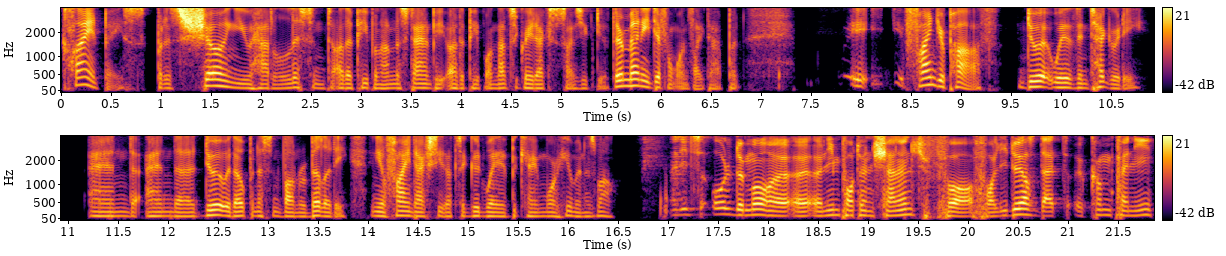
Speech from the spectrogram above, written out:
client base, but it's showing you how to listen to other people and understand other people, and that's a great exercise you can do. There are many different ones like that, but i- find your path, do it with integrity, and and uh, do it with openness and vulnerability, and you'll find actually that's a good way of becoming more human as well. And it's all the more uh, uh, an important challenge for, for leaders that a company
